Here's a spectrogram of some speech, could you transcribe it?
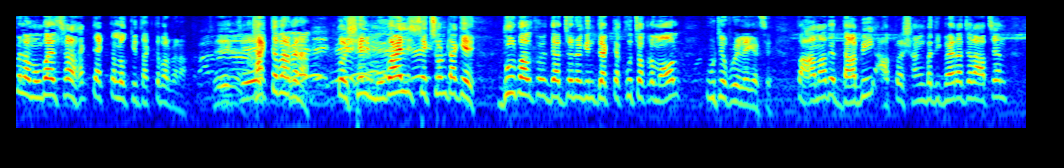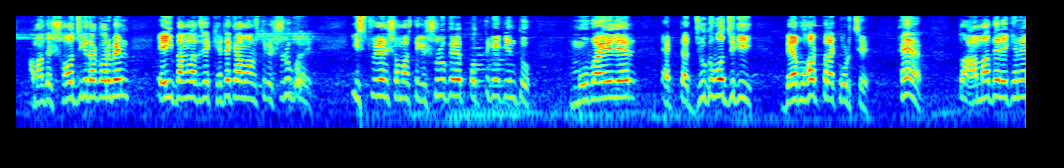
বেলা মোবাইল ছাড়া থাকতে একটা লোক কিন্তু থাকতে পারবে না? থাকতে পারবে না। তো সেই মোবাইল সেকশনটাকে দুর্বল করে দেওয়ার জন্য কিন্তু একটা কুচক্র মহল উঠে পড়ে লেগেছে। তো আমাদের দাবি আপনার সাংবাদিক ভাইরা যারা আছেন আমাদের সহযোগিতা করবেন। এই বাংলাদেশে খেটে খাওয়া মানুষ থেকে শুরু করে স্টুডেন্ট সমাজ থেকে শুরু করে প্রত্যেকে কিন্তু মোবাইলের একটা যুগোপযোগী ব্যবহার তারা করছে। হ্যাঁ তো আমাদের এখানে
